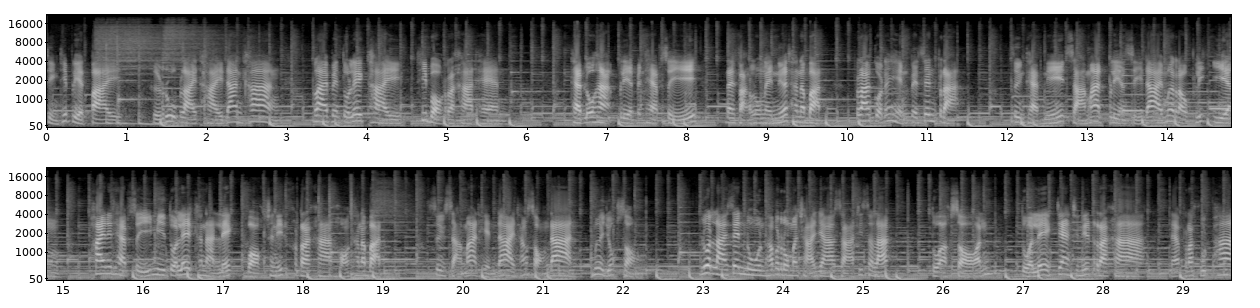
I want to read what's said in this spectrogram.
สิ่งที่เปลี่ยนไปคือรูปลายไทยด้านข้าง กลายเป็นตัวเลขไทยที่บอกราคาแทน แถบโลหะเปลี่ยนเป็นแถบสีได้ฝังลงในเนื้อธนบัตรปรากฏให้เห็นเป็นเส้นประ ซึ่งแถบนี้สามารถเปลี่ยนสีได้เมื่อเราพลิกเอียง ภายในแถบสีมีตัวเลขขนาดเล็กบอกชนิดราคาของธนบัตร ซึ่งสามารถเห็นได้ทั้งสองด้านเมื่อยกส่อง ลวดลายเส้นนูนพระบรมฉายาสาธิสลักษณ์ ตัวอักษร ตัวเลขแจ้งชนิดราคา และพระคุดผ้า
